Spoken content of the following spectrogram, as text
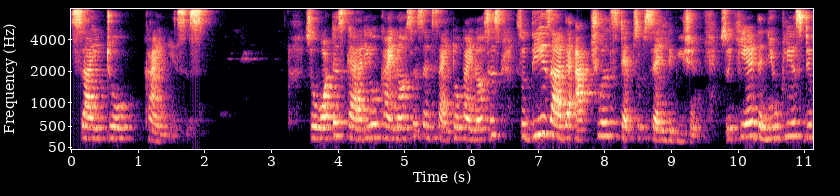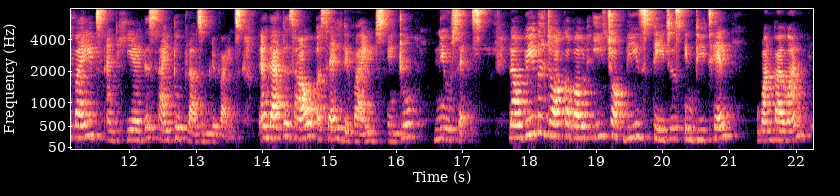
cytokinesis. So what is karyokinesis and cytokinesis? So these are the actual steps of cell division. So here the nucleus divides and here the cytoplasm divides. And that is how a cell divides into new cells. Now we will talk about each of these stages in detail one by one.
